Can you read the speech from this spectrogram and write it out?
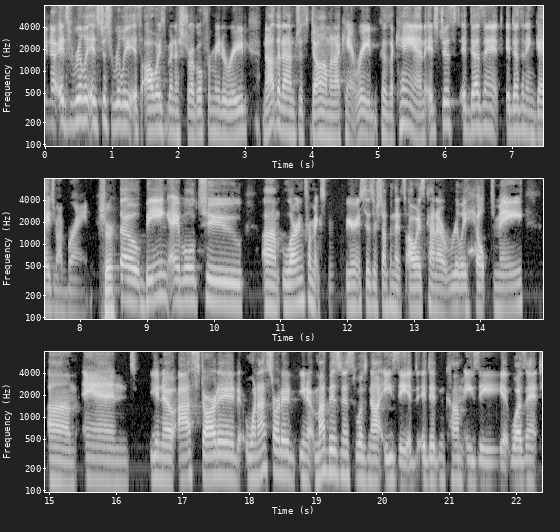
you know, it's really, it's just really, it's always been a struggle for me to read. Not that I'm just dumb and I can't read because I can. It's just, it doesn't, it doesn't engage my brain. Sure. So being able to um, learn from experiences or something that's always kind of really helped me. Um, and you know, I started when I started, you know, my business was not easy. It, it didn't come easy. It wasn't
